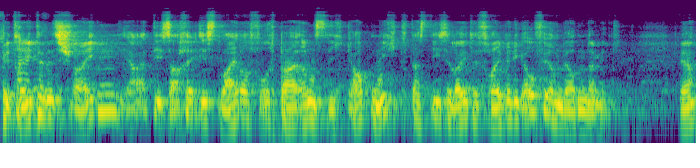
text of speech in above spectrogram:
Betretenes Schweigen, ja, die Sache ist leider furchtbar ernst. Ich glaube nicht, dass diese Leute freiwillig aufhören werden damit. Ja?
